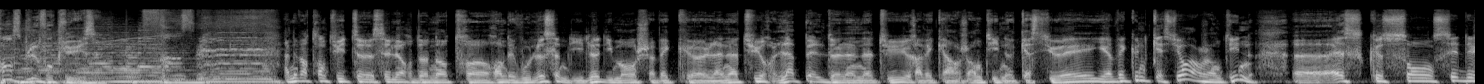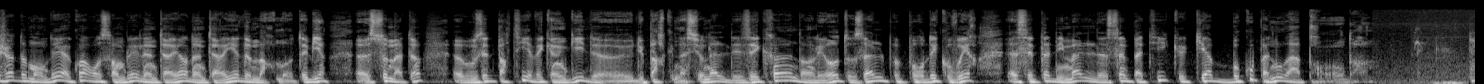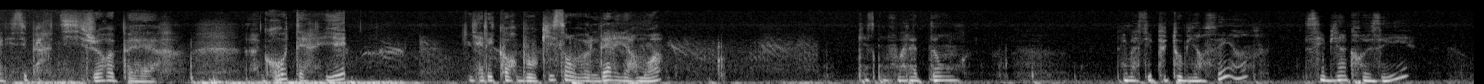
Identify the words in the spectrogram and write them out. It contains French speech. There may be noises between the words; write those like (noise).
France Bleu Vaucluse. À 9h38, euh, c'est l'heure de notre rendez-vous le samedi, le dimanche avec euh, la nature, l'appel de la nature avec Argentine Castuet et avec une question Argentine. Euh, Est-ce que son s'est déjà demandé à quoi ressemblait l'intérieur d'un terrier de marmotte? Eh bien, euh, ce matin, euh, vous êtes parti avec un guide euh, du parc national des Écrins dans les Hautes-Alpes pour découvrir euh, cet animal sympathique qui a beaucoup à nous apprendre. Allez, c'est parti, je repère un gros terrier. Il y a les corbeaux qui s'envolent derrière moi. Qu'est-ce qu'on voit là-dedans? Eh ben, c'est plutôt bien fait, hein C'est bien creusé.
